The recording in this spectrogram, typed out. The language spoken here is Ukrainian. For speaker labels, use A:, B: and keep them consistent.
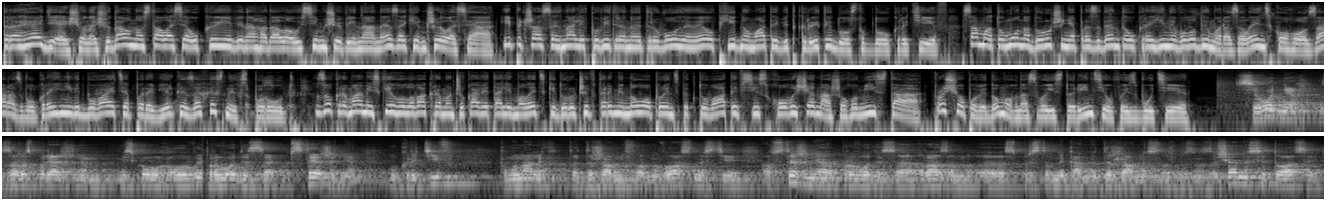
A: Трагедія, що нещодавно сталася у Києві, нагадала усім, що війна не закінчилася, і під час сигналів повітряної тривоги необхідно мати відкритий доступ до укриттів. Саме тому на доручення президента України Володимира Зеленського зараз в Україні відбуваються перевірки захисних споруд. Зокрема, міський голова Кременчука Віталій Малецький доручив терміново проінспектувати всі сховища нашого міста, про що повідомив на своїй сторінці у Фейсбуці.
B: Сьогодні за розпорядженням міського голови проводиться обстеження укриттів комунальних та державних форм власності. Обстеження проводиться разом е, з представниками Державної служби з надзвичайних ситуацій,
